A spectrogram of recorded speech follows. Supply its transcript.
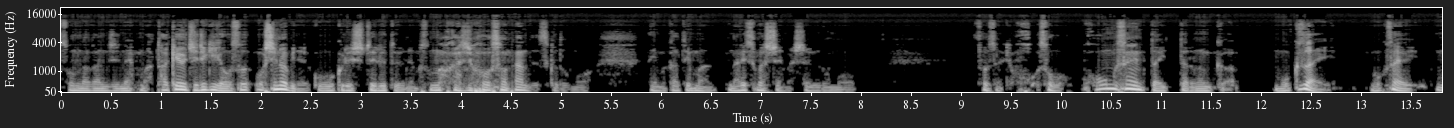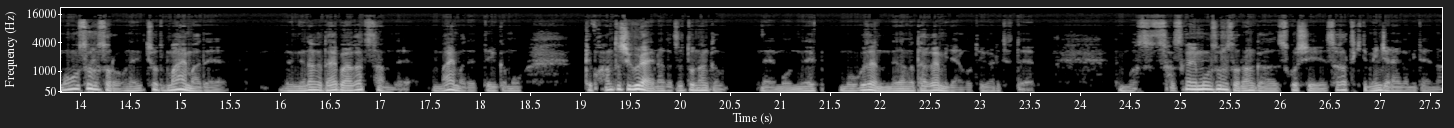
そんな感じね、まあ、竹内力がおお忍びでこうお送りしているというね、そんな感じの放送なんですけども、今、勝手にまあ、なりすましちゃいましたけども、そうですね、そう、ホームセンター行ったらなんか、木材、木材、もうそろそろね、ちょっと前まで、で値段がだいぶ上がってたんで、前までっていうかもう、結構半年ぐらいなんかずっとなんかね、もうね、木材の値段が高いみたいなこと言われてて、でもさすがにもうそろそろなんか少し下がってきてもいいんじゃないかみたいな、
